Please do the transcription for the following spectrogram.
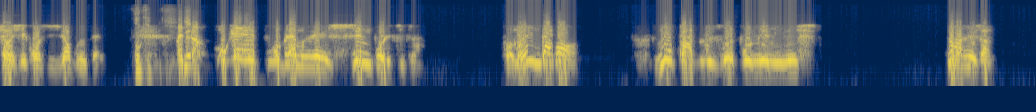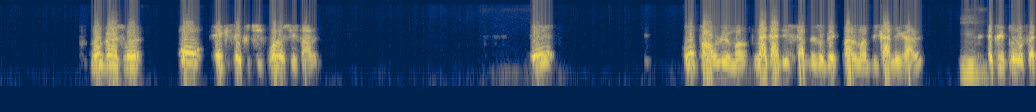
changer la Constitution pour nous faire. Ok. Maintenant, aucun problème régime politique là. Comment d'abord? Nous pas besoin de premier ministre. Nous pas besoin de ça. Nous avons besoin d'un exécutif municipal et Parlement, nous avons ça besoin d'un Parlement bicaméral. Mm. Et puis pour nous faire.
